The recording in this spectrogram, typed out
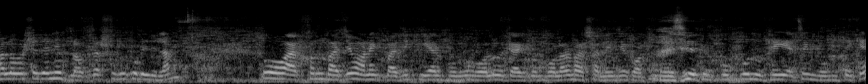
ভালোবাসা জানিয়ে ব্লগটা শুরু করে দিলাম। তো এখন বাজে অনেক বাজে কী আর বলব বলো এটা একদম বলার ভাষা নেই যে কত হয়েছে তো পুকুর উঠে গেছে ঘুম থেকে।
